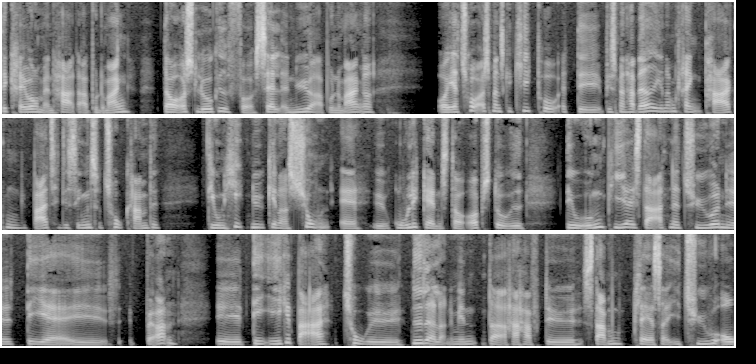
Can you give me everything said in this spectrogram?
Det kræver, at man har et abonnement. Der er også lukket for salg af nye abonnementer. Og jeg tror også, man skal kigge på, at det, hvis man har været ind omkring parken bare til de seneste to kampe, det er jo en helt ny generation af øh, roligans, der er opstået. Det er jo unge piger i starten af 20'erne, det er øh, børn, øh, det er ikke bare to øh, middelalderne mænd, der har haft øh, stammepladser i 20 år.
